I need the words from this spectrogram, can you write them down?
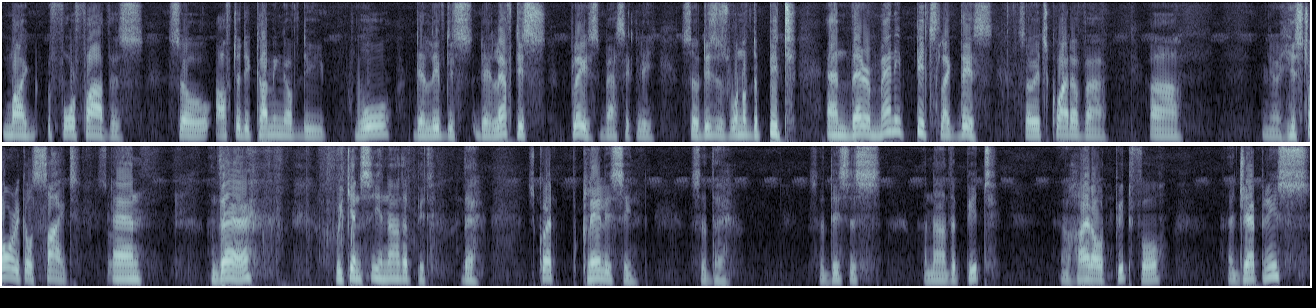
my forefathers. So after the coming of the war, they lived this, they left this place basically. So this is one of the pit, and there are many pits like this. So it's quite of a uh, you know, historical site. So and there we can see another pit there. It's quite clearly seen. So there. So this is another pit, a hideout pit for a Japanese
